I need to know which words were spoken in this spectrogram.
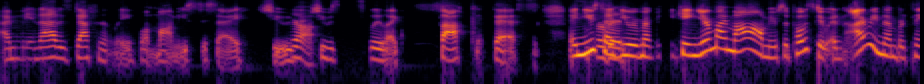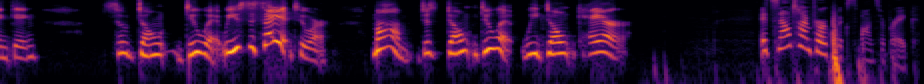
I mean, that is definitely what mom used to say. She would- Yeah. she was basically like, "Fuck this." And you said you remember thinking, "You're my mom. You're supposed to." And I remember thinking, "So don't do it." We used to say it to her, "Mom, just don't do it. We don't care." It's now time for a quick sponsor break.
